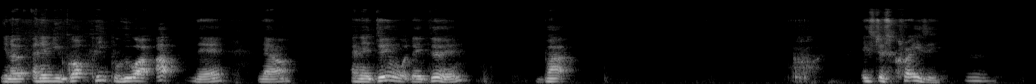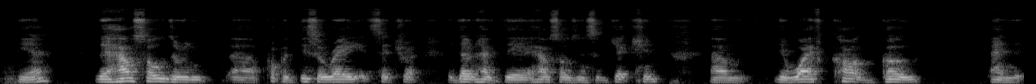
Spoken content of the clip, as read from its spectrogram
You know, and then you've got people who are up there now, and they're doing what they're doing, but it's just crazy. Mm. Yeah, their households are in uh, proper disarray, etc. They don't have their households in subjection. Um, their wife can't go and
